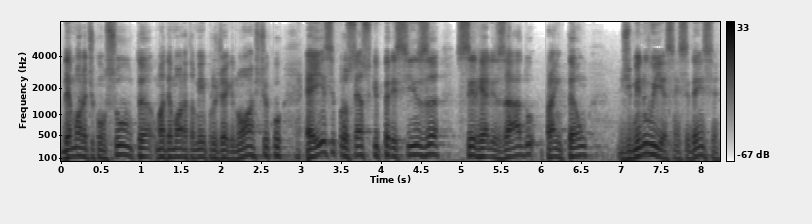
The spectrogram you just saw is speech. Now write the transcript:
demora de consulta, uma demora também para o diagnóstico. É esse processo que precisa ser realizado para então diminuir essa incidência?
